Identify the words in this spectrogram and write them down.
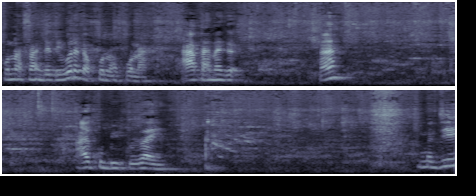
पुन्हा सांगते बरं का पुन्हा पुन्हा. आता न ग हां? ऐकू बिकू जाईन. म्हणजे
